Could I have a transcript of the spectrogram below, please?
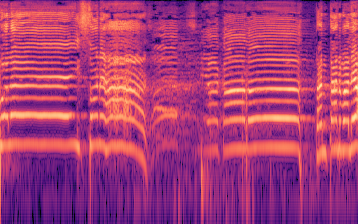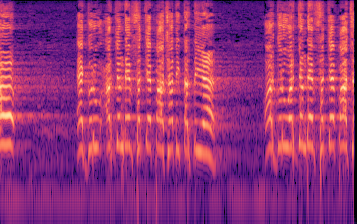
ਬੋਲੇ ਸੋਨਹਾਸ ਤਨ ਤਨ ਵਾਲਿਓ, ਇਹ ਗੁਰੂ ਅਰਜਨ ਦੇਵ ਸੱਚੇ ਪਾਤਸ਼ਾਹ ਦੀ ਧਰਤੀ ਹੈ। ਔਰ ਗੁਰੂ ਅਰਜਨ ਦੇਵ ਸੱਚੇ ਪਾਤਸ਼ਾਹ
